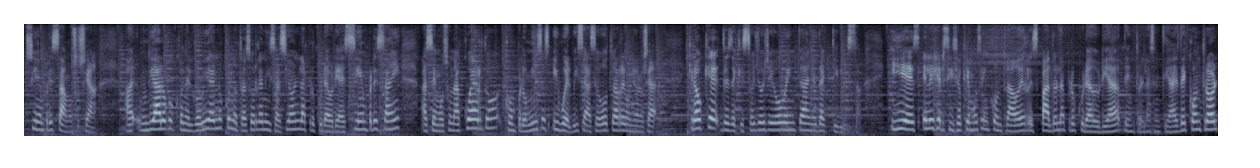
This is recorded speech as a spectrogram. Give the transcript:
Siempre estamos, o sea, un diálogo con el gobierno, con otras organizaciones, la Procuraduría siempre está ahí, hacemos un acuerdo, compromisos y vuelve y se hace otra reunión. O sea, creo que desde que estoy yo llevo 20 años de activista y es el ejercicio que hemos encontrado de respaldo de la Procuraduría dentro de las entidades de control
